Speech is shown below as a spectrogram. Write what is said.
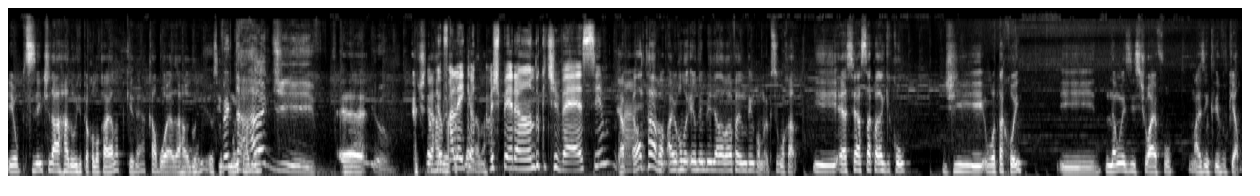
Eu precisei tirar a Haruhi pra colocar ela, porque né, acabou ela da Haruhi. Eu sinto muito a Haruhi. Verdade! Velho. Eu, Eu falei que eu tava esperando que tivesse. Ela, mas- ela tava, aí eu, eu lembrei dela agora e falei, não tem como, eu preciso colocar ela. E essa é a Sakura Gikou de Otakoi. E não existe waifu mais incrível que ela.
